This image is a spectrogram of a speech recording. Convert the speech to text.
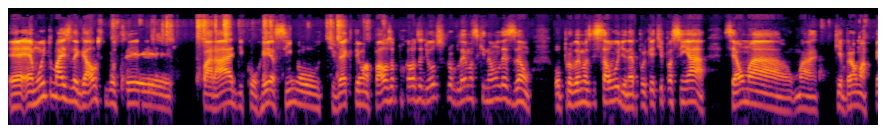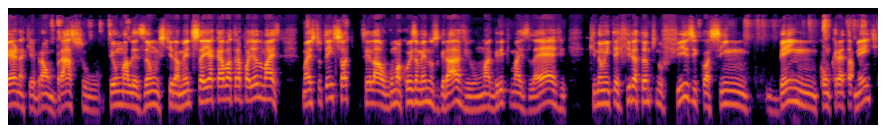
É, é, muito mais legal se você parar de correr assim ou tiver que ter uma pausa por causa de outros problemas que não lesão ou problemas de saúde, né? Porque tipo assim, ah, se é uma uma quebrar uma perna, quebrar um braço, ter uma lesão, um estiramento, isso aí acaba atrapalhando mais. Mas tu tem só, sei lá, alguma coisa menos grave, uma gripe mais leve, que não interfira tanto no físico, assim, bem concretamente,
